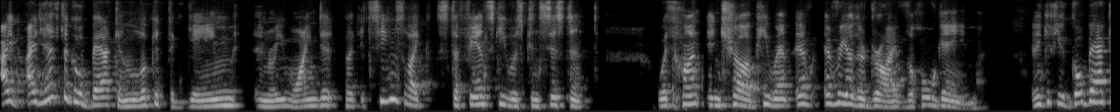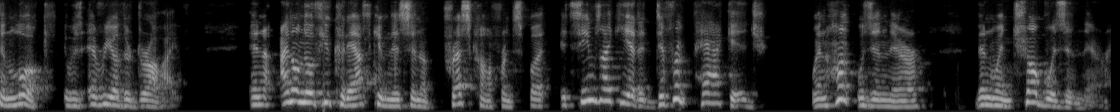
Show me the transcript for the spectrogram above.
I'd, I'd have to go back and look at the game and rewind it, but it seems like Stefanski was consistent with Hunt and Chubb. He went ev- every other drive the whole game. I think if you go back and look, it was every other drive. And I don't know if you could ask him this in a press conference, but it seems like he had a different package when Hunt was in there than when Chubb was in there.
